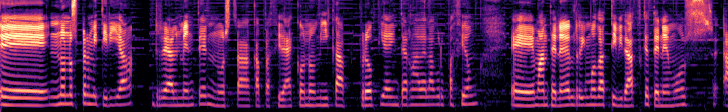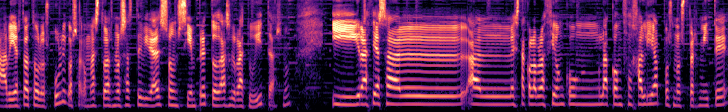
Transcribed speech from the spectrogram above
Eh, no nos permitiría realmente nuestra capacidad económica propia e interna de la agrupación eh, mantener el ritmo de actividad que tenemos abierto a todos los públicos. Además, todas nuestras actividades son siempre todas gratuitas. Y gracias a esta colaboración con la concejalía, pues nos permite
